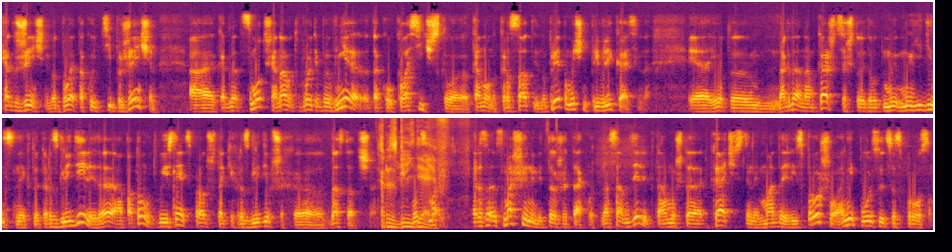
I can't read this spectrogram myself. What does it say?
как с женщиной. Вот бывает такой тип женщин, а, когда ты смотришь, она вот вроде бы вне такого классического канона красоты, но при этом очень привлекательна. И вот иногда нам кажется, что это вот мы, мы единственные, кто это разглядели, да, а потом вот выясняется, правда, что таких разглядевших достаточно. Разглядяев. Вот, с машинами тоже так вот, на самом деле, потому что качественные модели из прошлого, они пользуются спросом.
